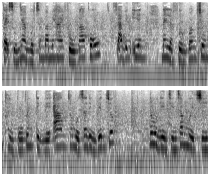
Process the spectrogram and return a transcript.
tại số nhà 132 phố Ga Cũ, xã Vĩnh Yên, nay là phường Quang Trung, thành phố Vinh, tỉnh Nghệ An trong một gia đình viên chức. Năm 1919,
